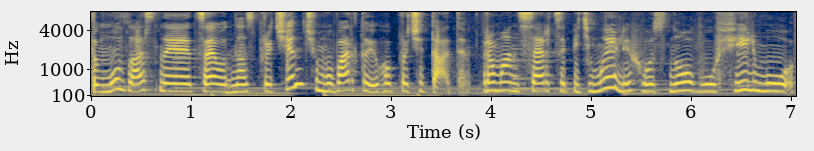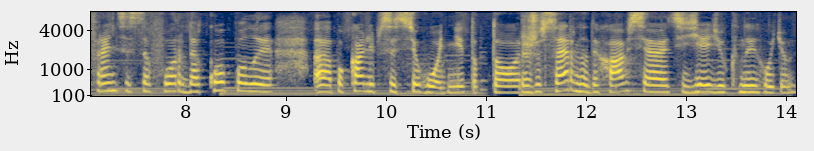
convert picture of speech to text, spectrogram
Тому, власне, це одна з причин, чому варто його прочитати. Роман Серце пітьми ліг в основу фільму Френсіса Форда Копполи Апокаліпсис сьогодні. Тобто режисер надихався цією книгою.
